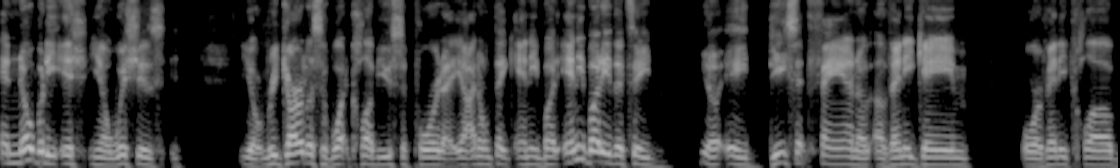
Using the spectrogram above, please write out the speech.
and nobody ish, you know, wishes, you know, regardless of what club you support, I, I don't think anybody anybody that's a you know a decent fan of, of any game or of any club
